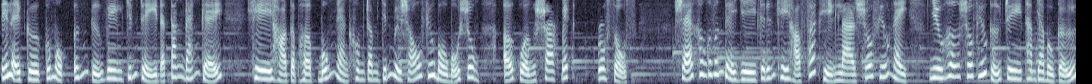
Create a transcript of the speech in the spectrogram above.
Tỷ lệ cược của một ứng cử viên chính trị đã tăng đáng kể khi họ tập hợp 4.096 phiếu bầu bổ sung ở quận Sharpeville. Brussels. Sẽ không có vấn đề gì cho đến khi họ phát hiện là số phiếu này nhiều hơn số phiếu cử tri tham gia bầu cử.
